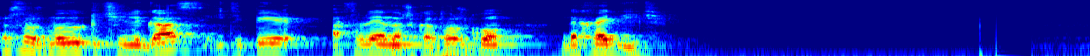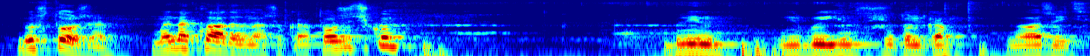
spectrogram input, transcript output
Ну что ж, мы выключили газ и теперь оставляем нашу картошку доходить. Ну что же, мы накладываем нашу картошечку. Блин, либо еще только наложить.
